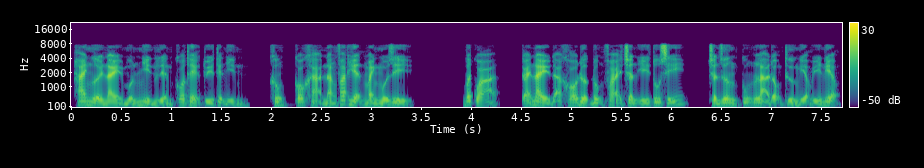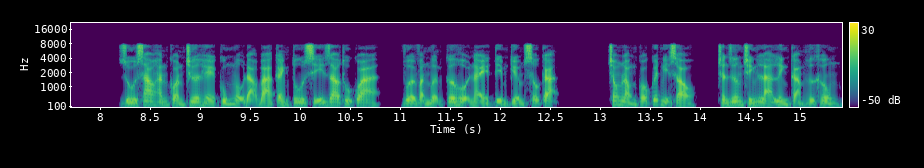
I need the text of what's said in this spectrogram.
hai người này muốn nhìn liền có thể tùy tiện nhìn, không có khả năng phát hiện manh mối gì. Bất quá, cái này đã khó được đụng phải chân ý tu sĩ, trần dương cũng là động thử nghiệm ý niệm dù sao hắn còn chưa hề cùng nộ đạo ba cảnh tu sĩ giao thủ qua, vừa vặn mượn cơ hội này tìm kiếm sâu cạn. Trong lòng có quyết nghị sau, trần dương chính là linh cảm hư không,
